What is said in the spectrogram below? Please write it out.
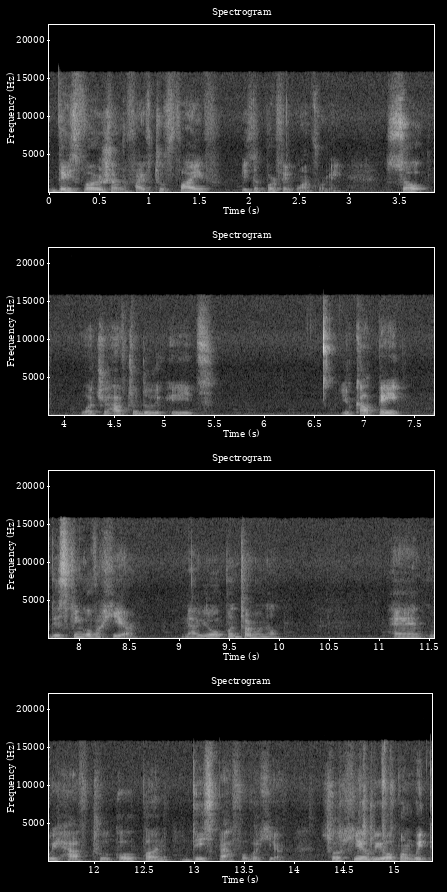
this version 525 is the perfect one for me. So what you have to do is you copy this thing over here. Now you open terminal and we have to open this path over here. So here we open with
